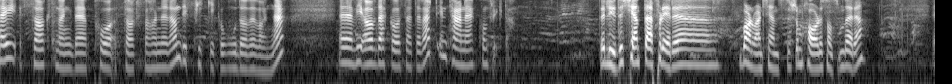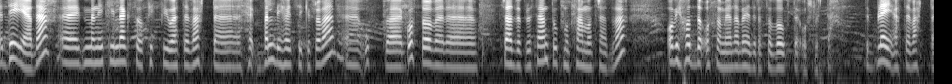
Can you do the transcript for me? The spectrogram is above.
høy saksmengde på saksbehandlerne. De fikk ikke hodet over vannet. Eh, vi avdekker også etter hvert interne konflikter. Det lyder kjent. Det er flere barnevernstjenester som har det sånn som dere? Eh, det er det, eh, men i tillegg så fikk vi jo etter hvert veldig høyt sykefravær. Opp godt over 30% opp mot 35 og vi hadde også medarbeidere som valgte å slutte. Det ble etter hvert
